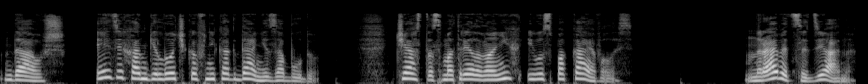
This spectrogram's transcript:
Да уж, этих ангелочков никогда не забуду. Часто смотрела на них и успокаивалась. «Нравится Диана?»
